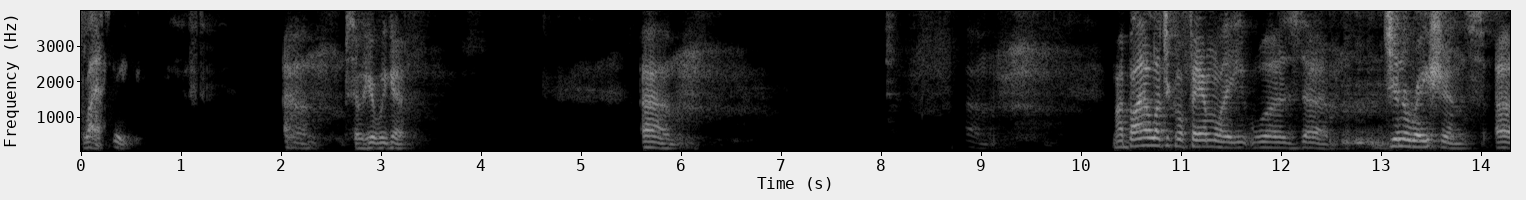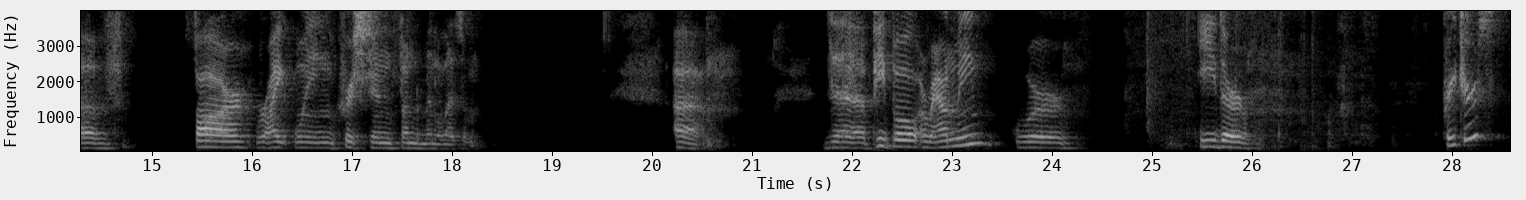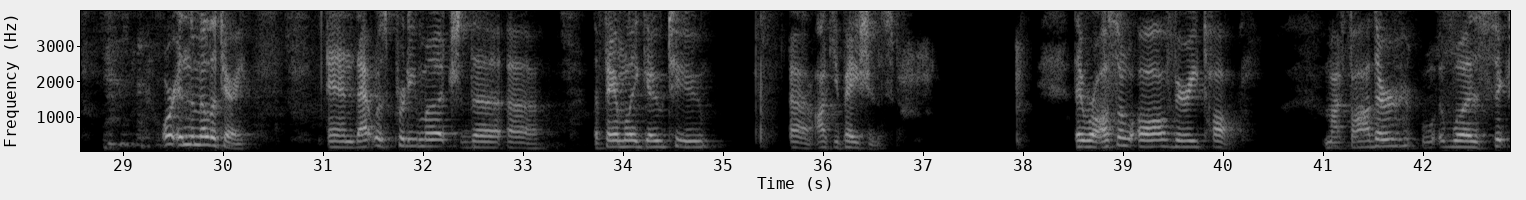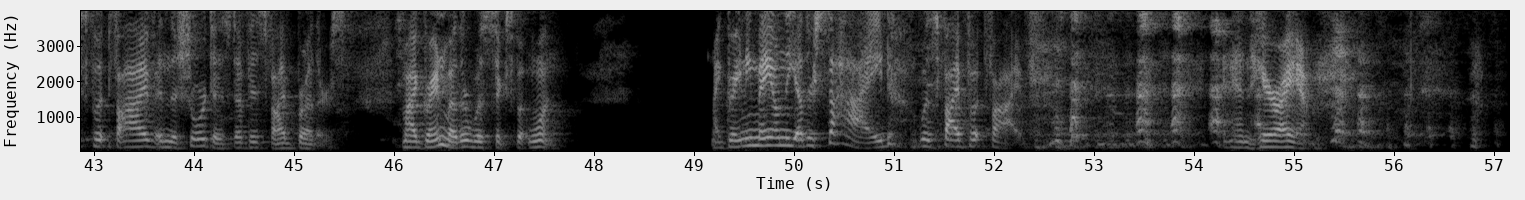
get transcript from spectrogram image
last week. Um, so here we go. Um, um, my biological family was um, generations of far right wing Christian fundamentalism. Um, the people around me were either preachers or in the military, and that was pretty much the uh, the family go to uh, occupations. They were also all very tall. My father was six foot five and the shortest of his five brothers. My grandmother was six foot one. My granny May on the other side was five foot five. and here I am.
